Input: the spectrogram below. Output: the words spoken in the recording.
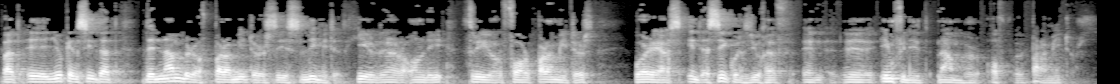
but uh, you can see that the number of parameters is limited. Here there are only three or four parameters, whereas in the sequence you have an uh, infinite number of uh, parameters.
